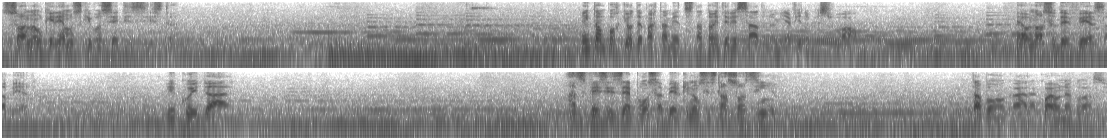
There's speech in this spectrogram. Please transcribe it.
Só não queremos que você desista. Então por que o departamento está tão interessado na minha vida pessoal? É o nosso dever saber. E cuidar. Às vezes é bom saber que não se está sozinho. Tá bom, cara. Qual é o negócio?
